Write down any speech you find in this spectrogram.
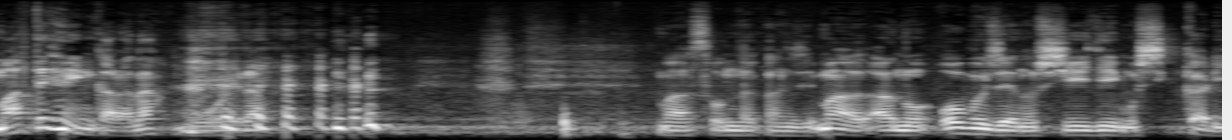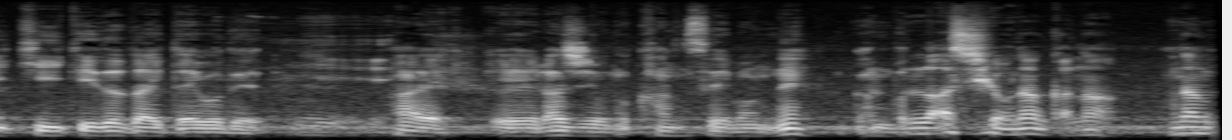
待てへんからなもう俺ら。まあそんな感じ。まああのオブジェの CD もしっかり聴いていただいたようで、はい。えーラジオの完成版ね。頑張って。ラジオなんかななん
